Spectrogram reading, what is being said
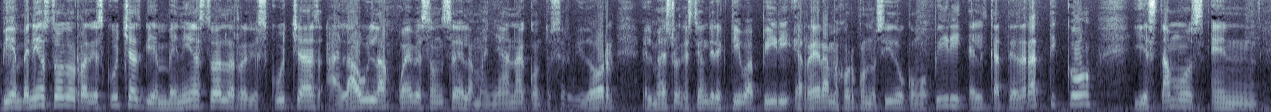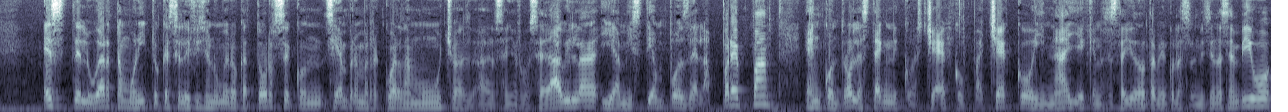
Bienvenidos todos los radioescuchas, bienvenidas todas las radioescuchas al aula jueves 11 de la mañana con tu servidor, el maestro en gestión directiva Piri Herrera, mejor conocido como Piri, el catedrático, y estamos en este lugar tan bonito que es el edificio número 14, con, siempre me recuerda mucho al, señor José Dávila y a mis tiempos de la prepa, en controles técnicos, Checo, Pacheco y Naye, que nos está ayudando también con las transmisiones en vivo,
